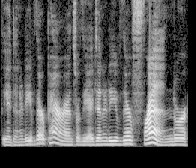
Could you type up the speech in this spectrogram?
the identity of their parents or the identity of their friend or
